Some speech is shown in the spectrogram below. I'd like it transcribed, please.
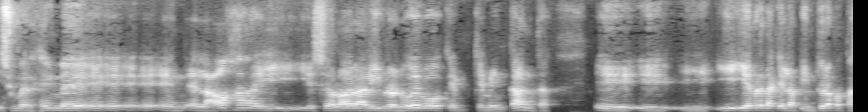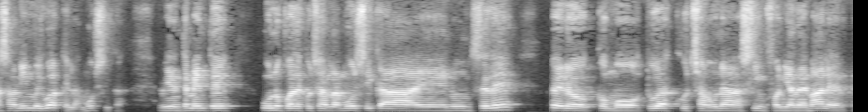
y sumergirme en, la hoja y, ese olor a libro nuevo que, que me encanta. Y, y, es verdad que en la pintura pues, pasa lo mismo igual que en la música. Evidentemente, uno puede escuchar la música en un CD, pero como tú escuchas una sinfonía de Mahler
